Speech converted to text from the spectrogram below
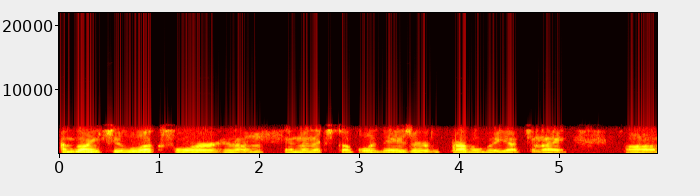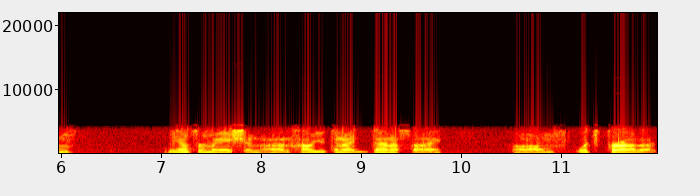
I'm going to look for, in the next couple of days or probably yet tonight, um, the information on how you can identify um, which products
